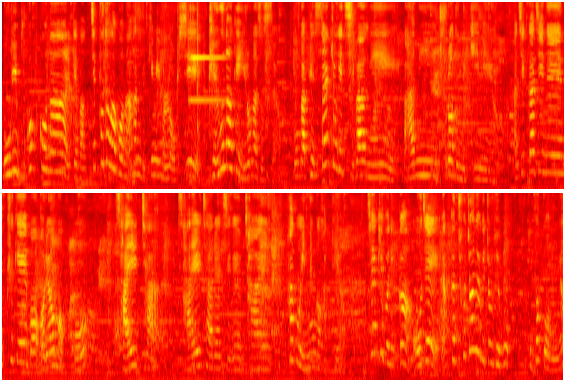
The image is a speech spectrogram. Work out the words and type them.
몸이 무겁거나 이렇게 막 찌뿌둥하거나 한 느낌이 별로 없이 개운하게 일어나졌어요. 뭔가 뱃살 쪽에 지방이 많이 줄어든 느낌이에요. 아직까지는 크게 뭐 어려움 없고 4일차 4일차를 지금 잘 하고 있는 것 같아요. 생각해보니까 어제 약간 초저녁이 좀 배고 고팠거든요.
